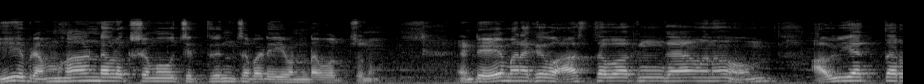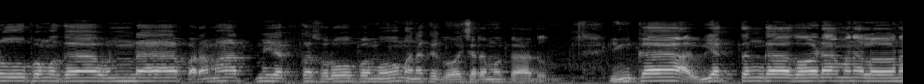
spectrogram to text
ఈ బ్రహ్మాండ వృక్షము చిత్రించబడి ఉండవచ్చును. అంటే మనకి వాస్తవకంగా మనం అవ్యక్త రూపముగా ఉండ పరమాత్మ యొక్క స్వరూపము మనకు గోచరము కాదు. ఇంకా అవ్యక్తంగా కూడా మనలోన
